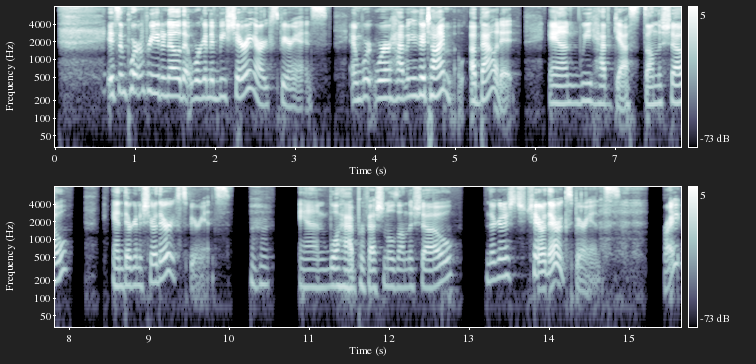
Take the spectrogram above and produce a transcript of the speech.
it's important for you to know that we're going to be sharing our experience and we're, we're having a good time about it and we have guests on the show and they're going to share their experience Mhm. and we'll have professionals on the show and they're going to share their experience right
